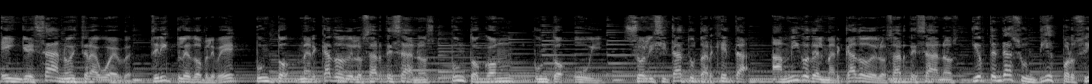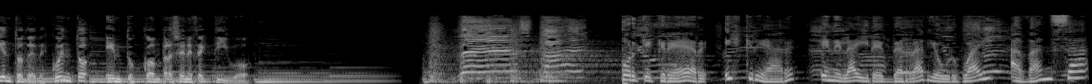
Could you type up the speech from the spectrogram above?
e ingresa a nuestra web www.mercadodelosartesanos.com.uy. Solicita tu tarjeta Amigo del Mercado de los Artesanos y obtendrás un 10% de descuento en tus compras en efectivo. Porque creer es crear, en el aire de Radio Uruguay avanza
